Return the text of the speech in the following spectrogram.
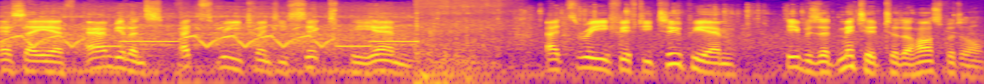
SAF ambulance at 3.26 pm. At 3.52 pm, he was admitted to the hospital.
